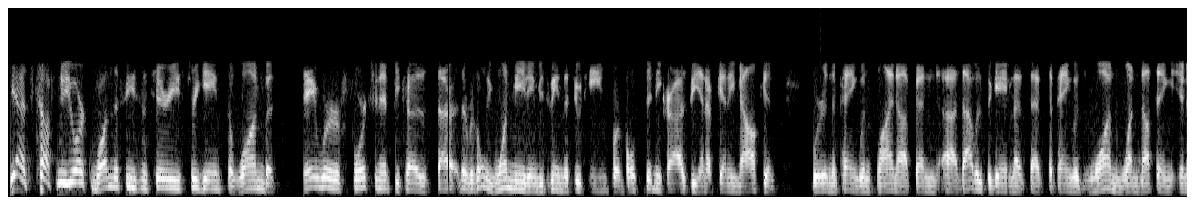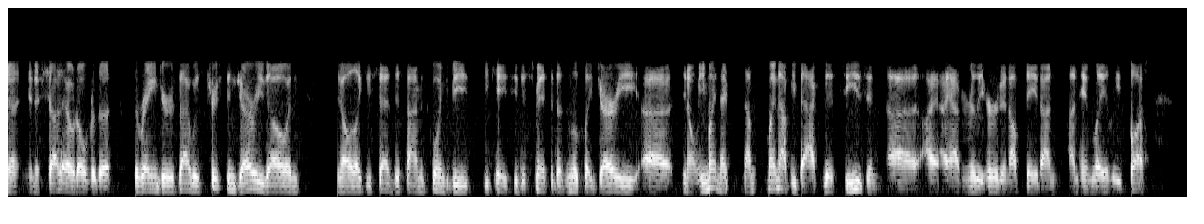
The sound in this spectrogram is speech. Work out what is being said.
Yeah, it's tough. New York won the season series three games to one, but they were fortunate because that, there was only one meeting between the two teams where both Sidney Crosby and Evgeny Malkin were in the Penguins lineup, and uh, that was the game that, that the Penguins won one nothing in a in a shutout over the the Rangers. That was Tristan Jarry though, and you know, like you said, this time it's going to be, be Casey DeSmith. It doesn't look like Jarry. Uh, you know, he might not might not be back this season. Uh, I, I haven't really heard an update on on him lately, but.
